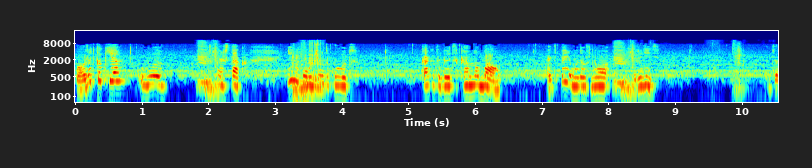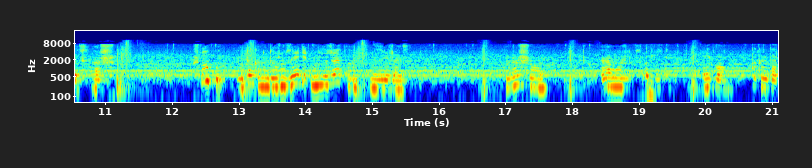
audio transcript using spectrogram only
положить, как я, в так, и мы получим такой вот, как это говорится, каннобал. А теперь мы должны его зарядить. Этот наш штуку, и вот так оно должно зарядить, не заряжаться, не заряжается. Хорошо. Тогда может, не помню. Или так.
